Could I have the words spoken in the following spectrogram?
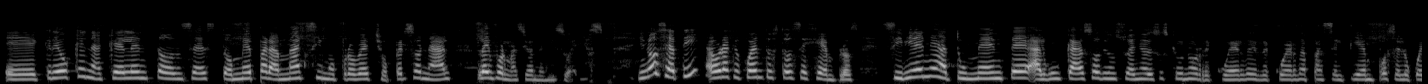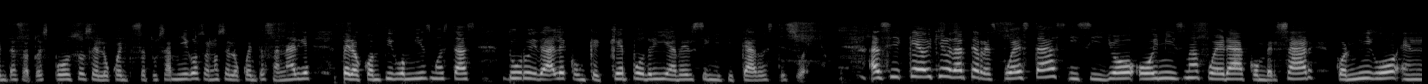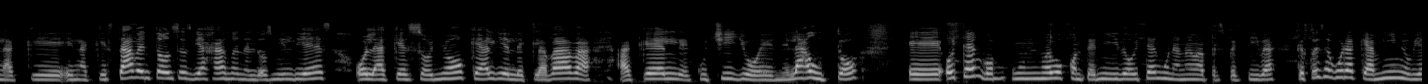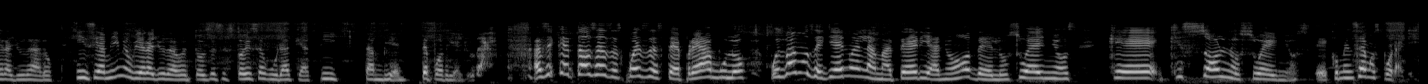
eh, creo que en aquel entonces tomé para máximo provecho personal la información de mis sueños. Y no sé a ti, ahora que cuento estos ejemplos, si viene a tu mente algún caso de un sueño de esos que uno recuerda y recuerda, pasa el tiempo, se lo cuentas a tu esposo, se lo cuentas a tus amigos o no se lo cuentas a nadie, pero contigo mismo estás duro y dale con que qué podría haber significado este sueño. Así que hoy quiero darte respuestas y si yo hoy misma fuera a conversar conmigo en la que en la que estaba entonces viajando en el 2010 o la que soñó que alguien le clavaba aquel cuchillo en el auto, eh, hoy tengo un nuevo contenido, hoy tengo una nueva perspectiva que estoy segura que a mí me hubiera ayudado. Y si a mí me hubiera ayudado, entonces estoy segura que a ti también te podría ayudar. Así que entonces, después de este preámbulo, pues vamos de lleno en la materia, ¿no? De los sueños. ¿Qué, qué son los sueños? Eh, comencemos por allí.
